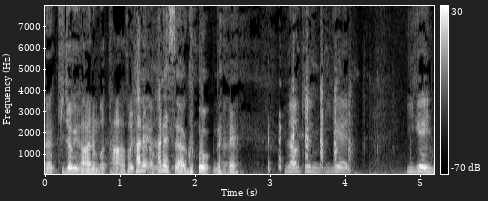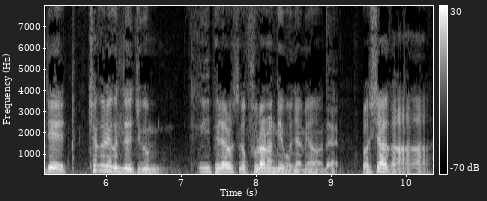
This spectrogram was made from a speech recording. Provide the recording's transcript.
예? 기저귀 가는 거 다 설치하고 하네스하고 네. 네. 근데 아무튼 이게 이게 이제 최근에 근데 지금 이 벨라루스가 불안한 게 뭐냐면 네. 러시아가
